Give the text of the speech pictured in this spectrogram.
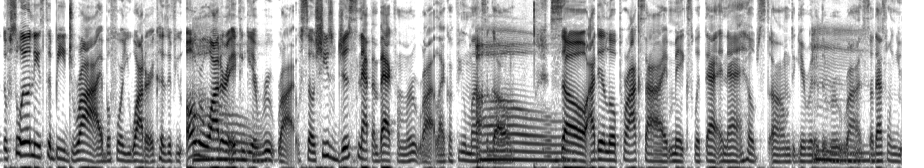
the soil needs to be dry before you water it because if you overwater it, it can get Oh. root rot. So she's just snapping back from root rot like a few months ago. Oh. So I did a little peroxide mix with that, and that helps um, to get rid of the root rot. So that's when you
